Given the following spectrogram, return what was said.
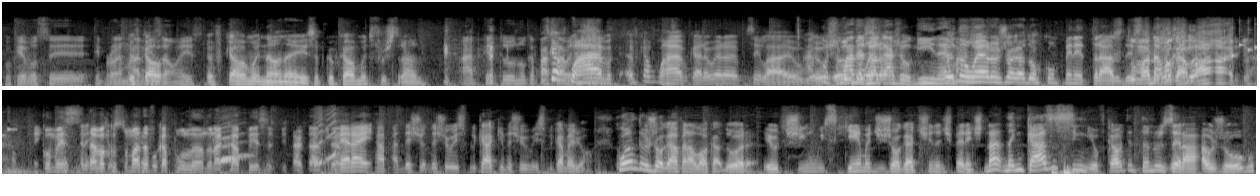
Porque você tem problema Eu na ficava- visão, é isso? Eu ficava muito. Não, não é isso. É porque eu ficava muito frustrado. Ah, porque tu nunca Eu passava ficava com raiva. Eu ficava com raiva, cara. Eu era, sei lá. Eu, eu- Acostumado eu, a não jogar era, joguinho, né, Eu macho? não era um jogador compenetrado desse. Acostumado a jogar Mario. Come... Peraí, Tava acostumado a ficar pulando na cabeça de tartaruga. Pera aí, rapaz, deixa, eu- deixa eu explicar aqui, deixa eu explicar melhor. Quando eu jogava na locadora, eu tinha um esquema de jogatina diferente. Na, na- em casa, sim, eu ficava tentando zerar o jogo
